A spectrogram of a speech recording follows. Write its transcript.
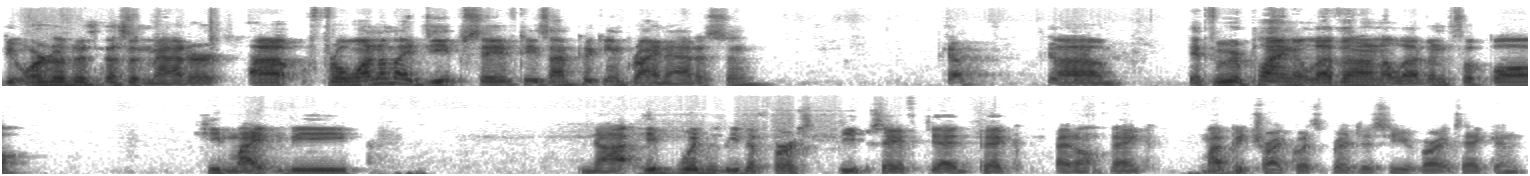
the order of this doesn't matter. Uh, for one of my deep safeties, I'm picking Bryan Addison. Um, if we were playing 11 on 11 football, he might be not. He wouldn't be the first deep safety I'd pick. I don't think. Might be Trikweze Bridges, who you've already taken.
